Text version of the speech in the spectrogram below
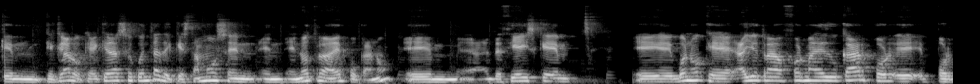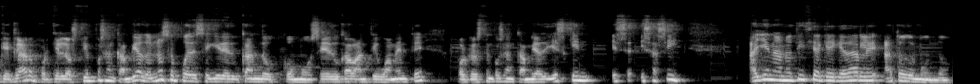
que, claro, que hay que darse cuenta de que estamos en, otra época, ¿no? Eh, decíais que, eh, bueno, que hay otra forma de educar eh, porque, claro, porque los tiempos han cambiado. No se puede seguir educando como se educaba antiguamente porque los tiempos han cambiado. Y es que es, así. Hay una noticia que hay que darle a todo el mundo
